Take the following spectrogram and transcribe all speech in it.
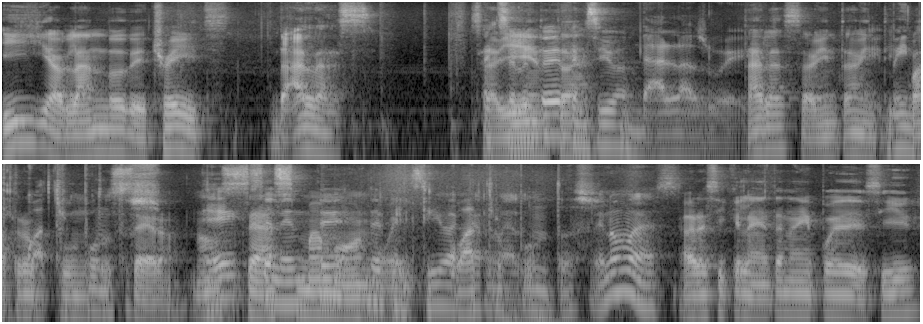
Y hablando de trades, Dallas se Excelente avienta. defensiva. Dallas, güey. Dallas se avienta 24.0 puntos. No seas Excelente mamón, güey. defensiva, Cuatro carnal. puntos. Ve nomás. Ahora sí que la neta nadie puede decir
